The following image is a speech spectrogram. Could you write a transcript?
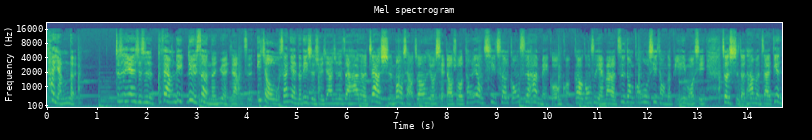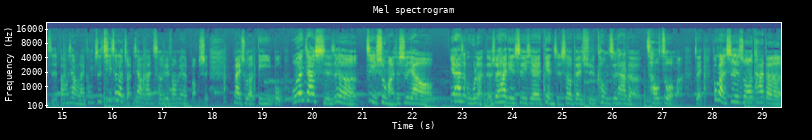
太阳能，就是因为就是非常绿绿色能源这样子。一九五三年的历史学家就是在他的驾驶梦想中有写到说，通用汽车公司和美国广告公司研发了自动公路系统的比例模型，这使得他们在电子方向来控制汽车的转向和车距方面的保持，迈出了第一步。无人驾驶这个技术嘛，就是要。因为它是无冷的，所以它一定是一些电子设备去控制它的操作嘛。对，不管是说它的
